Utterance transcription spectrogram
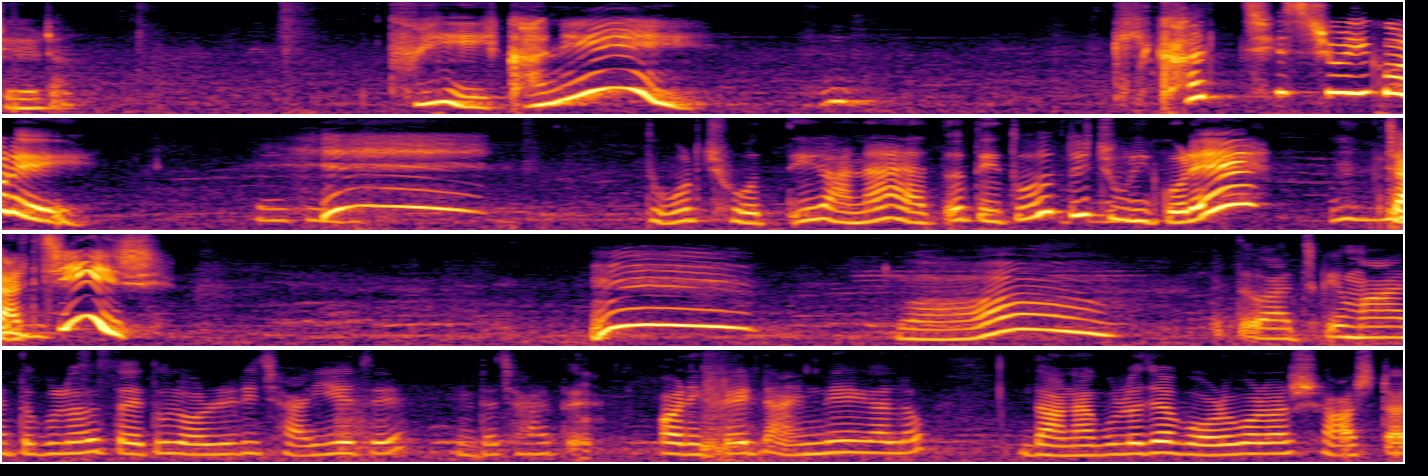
ছেলেটা? তুই এখানে? কি খাচ্ছিস চুরি করে? তোর সত্যি রানা এত তেঁতুল তুই চুরি করে চাটছিস! তো আজকে মা এতগুলো তেঁতুল অলরেডি ছাড়িয়েছে এটা ছাড়াতে অনেকটাই টাইম লেগে গেল। দানাগুলো যা বড় বড় আর শ্বাসটা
